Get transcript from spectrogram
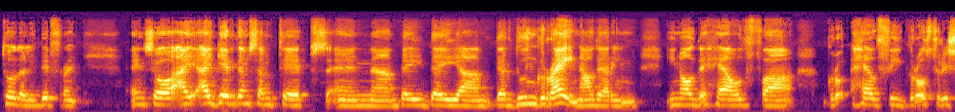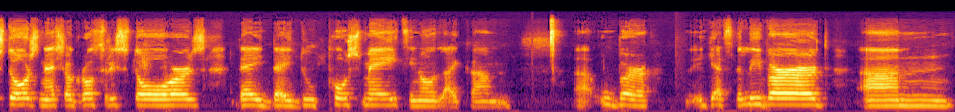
totally different. And so I, I gave them some tips and um, they they um, they're doing great now. They're in in all the health uh, gro- healthy grocery stores natural grocery stores. They they do postmates you know like um, uh, uber it gets delivered um,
